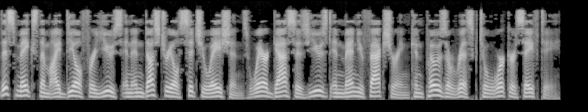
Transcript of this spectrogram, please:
This makes them ideal for use in industrial situations where gases used in manufacturing can pose a risk to worker safety.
